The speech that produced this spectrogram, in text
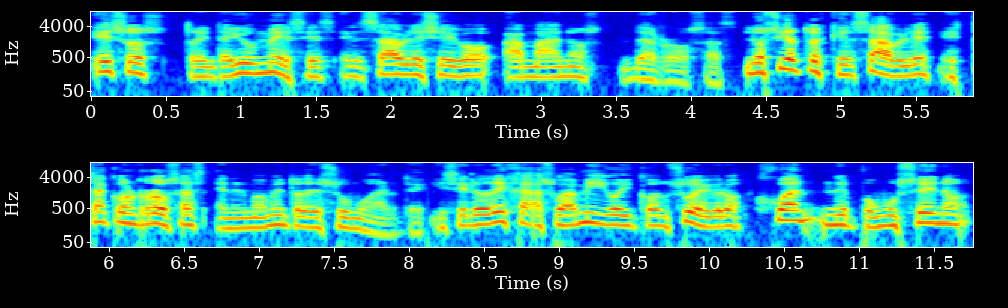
esos 31 meses el sable llegó a manos de Rosas. Lo cierto es que el sable está con Rosas en el momento de su muerte y se lo deja a su amigo y consuegro Juan Nepomuceno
